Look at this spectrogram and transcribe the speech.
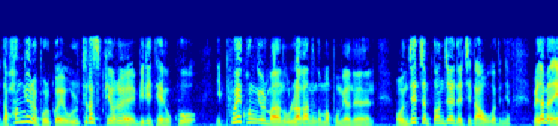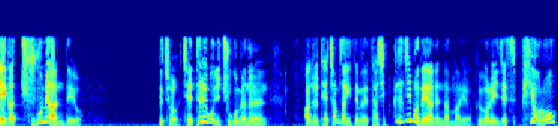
일단 확률을 볼 거예요. 울트라 스피어를 미리 대놓고 이 포획 확률만 올라가는 것만 보면은 언제쯤 던져야 될지 나오거든요. 왜냐면 애가 죽으면 안 돼요. 그쵸? 제트레곤이 죽으면은 아주 대참사기 때문에 다시 끄집어내야 된단 말이에요. 그거를 이제 스피어로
